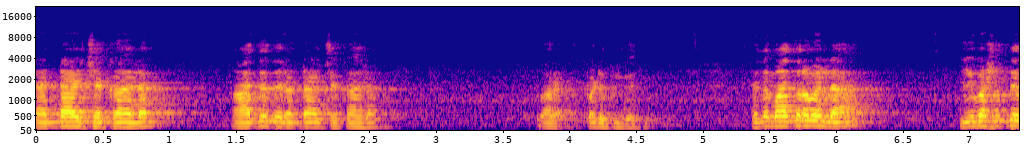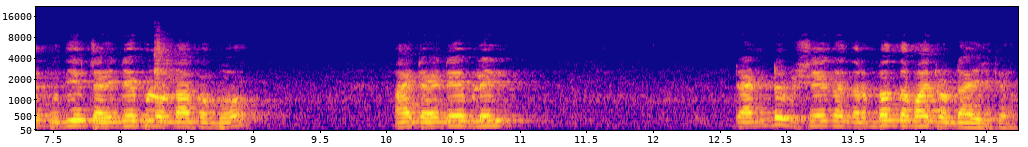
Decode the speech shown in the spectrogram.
രണ്ടാഴ്ചക്കാലം ആദ്യത്തെ രണ്ടാഴ്ചക്കാലം പഠിപ്പിക്കുന്നു. എന്ന് മാത്രമല്ല ഈ വർഷത്തെ പുതിയ ടൈം ടേബിൾ ഉണ്ടാക്കുമ്പോൾ ആ ടൈം ടേബിളിൽ രണ്ട് വിഷയങ്ങൾ നിർബന്ധമായിട്ടുണ്ടായിരിക്കണം.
